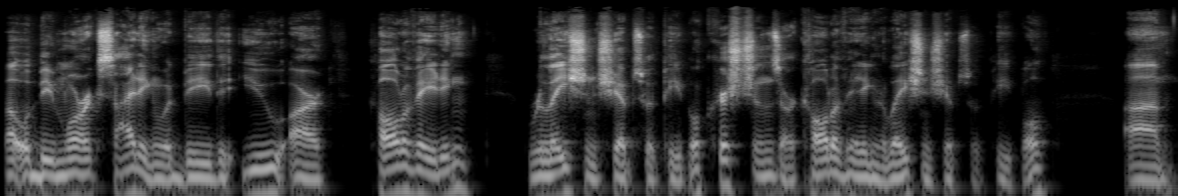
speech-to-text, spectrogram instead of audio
what would be more exciting would be that you are cultivating relationships with people. Christians are cultivating relationships with people, um,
